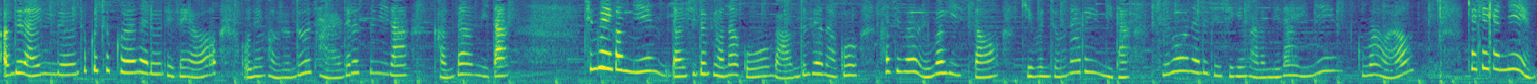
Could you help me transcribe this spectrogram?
아무튼 아이님도 초코초코한 하루 되세요. 오늘 방송도 잘 들었습니다. 감사합니다. 친구의감님, 날씨도 변하고, 마음도 변하고, 하지만 음악이 있어 기분 좋은 하루입니다. 즐거운 하루 되시길 바랍니다. 아이님, 고마워요. 깨깨깨님,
